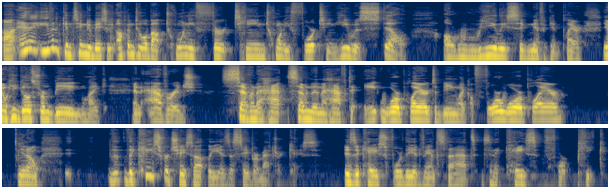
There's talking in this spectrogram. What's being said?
Uh, and it even continued basically up until about 2013, 2014. He was still a really significant player. You know, he goes from being like an average seven and a half, seven and a half to eight war player to being like a four war player. You know, the, the case for Chase Utley is a sabermetric case, is a case for the advanced stats, it's in a case for peak.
